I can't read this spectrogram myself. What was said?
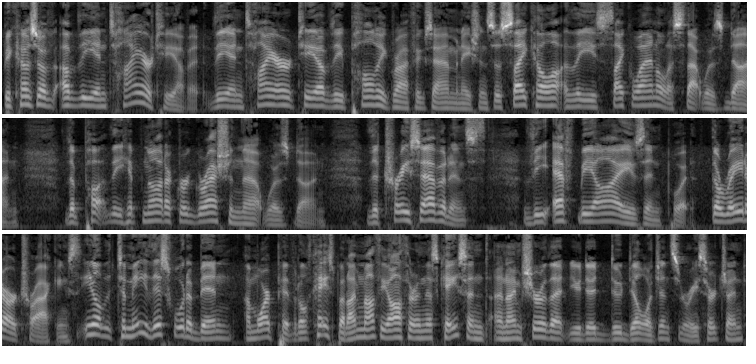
because of, of the entirety of it, the entirety of the polygraph examinations, the psycho the psychoanalyst that was done, the the hypnotic regression that was done, the trace evidence, the FBI's input, the radar trackings. You know, to me, this would have been a more pivotal case. But I'm not the author in this case, and and I'm sure that you did due diligence and research, and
